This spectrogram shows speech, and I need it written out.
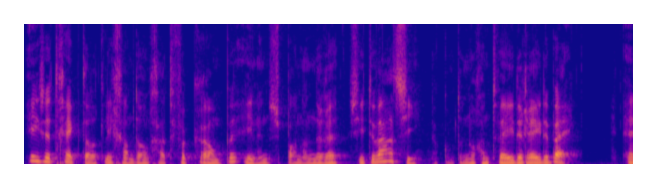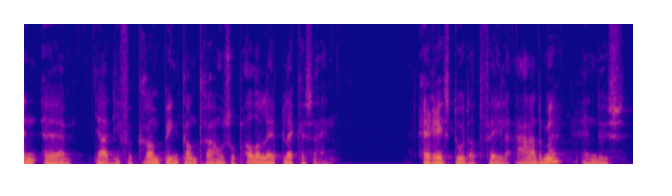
Is het gek dat het lichaam dan gaat verkrampen in een spannendere situatie? Dan komt er nog een tweede reden bij. En uh, ja, die verkramping kan trouwens op allerlei plekken zijn. Er is door dat vele ademen en dus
